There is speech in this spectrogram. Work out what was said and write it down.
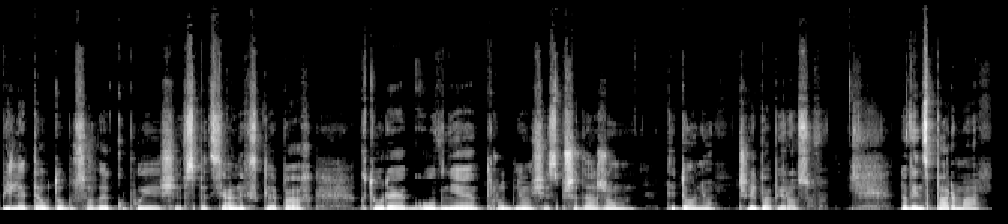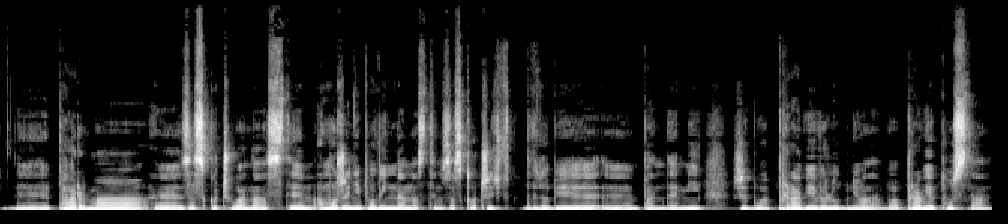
bilety autobusowe kupuje się w specjalnych sklepach, które głównie trudnią się sprzedażą tytoniu, czyli papierosów. No więc Parma. Y, Parma e, zaskoczyła nas tym, a może nie powinna nas tym zaskoczyć w, w dobie y, pandemii, że była prawie wyludniona, była prawie pusta.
